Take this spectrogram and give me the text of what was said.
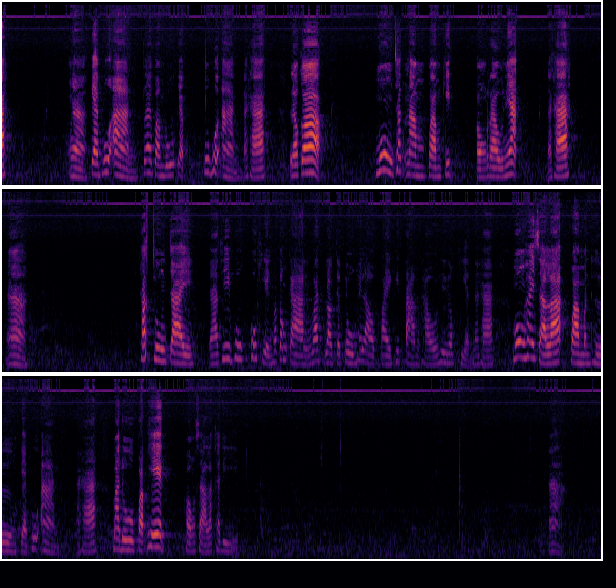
แก่ผู้อ่านเพื่อให้ความรู้แก่ผู้ผู้อ่านนะคะ แล้วก็มุ่งชักนำความคิดของเราเนี่ยนะคะชักจูงใจ นะที่ผู้ผู้เขียนเขาต้องการว่าเราจะจูงให้เราไปคิดตามเขาที่เขาเขียนนะคะ มุ่งให้สาระความบันเทิงแก่ผู้อ่านนะคะ มาดูประเภทของสารคดี อ่า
